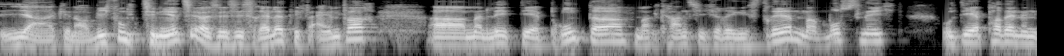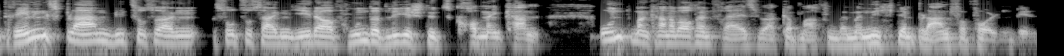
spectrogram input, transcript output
Ja, genau. Wie funktioniert sie? Also es ist relativ einfach. Äh, man lädt die App runter, man kann sich registrieren, man muss nicht. Und die App hat einen Trainingsplan, wie sozusagen, sozusagen jeder auf 100 Liegestütz kommen kann. Und man kann aber auch ein freies Workout machen, wenn man nicht den Plan verfolgen will.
